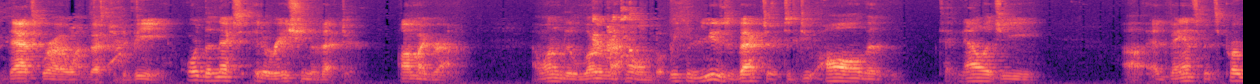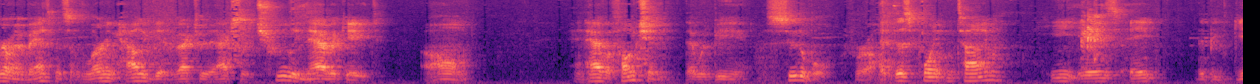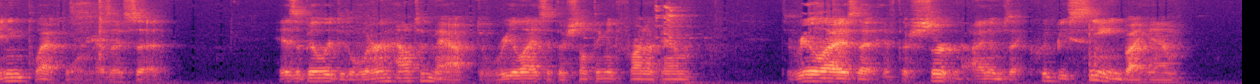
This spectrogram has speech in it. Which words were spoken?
That's where I want Vector to be, or the next iteration of Vector on my ground. I want him to learn my home, but we can use Vector to do all the technology uh, advancements, program advancements of learning how to get Vector to actually truly navigate a home and have a function that would be suitable for a home. At this point in time, he is a the beginning platform, as I said. His ability to learn how to map, to realize that there's something in front of him, to realize that if there's certain items that could be seen by him,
